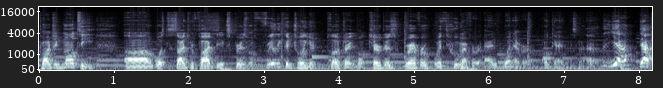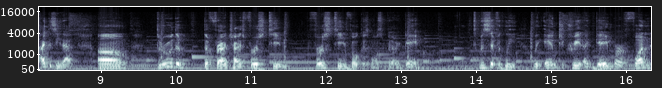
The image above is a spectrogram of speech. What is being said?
Project Multi uh, was designed to provide the experience of freely controlling your beloved Dragon Ball characters wherever, with whomever, and whenever. Okay, not, uh, yeah, yeah, I can see that. Um, through the the franchise first team first team focused multiplayer game. Specifically, we aim to create a game where a fun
